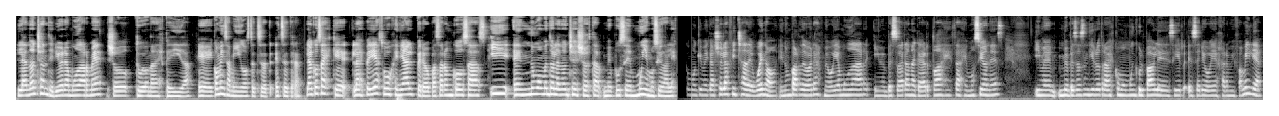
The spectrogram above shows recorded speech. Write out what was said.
la noche anterior a mudarme yo tuve una despedida eh, con mis amigos, etc, La cosa es que la despedida estuvo genial, pero pasaron cosas y en un momento de la noche yo me puse muy emocional. Como que me cayó la ficha de, bueno, en un par de horas me voy a mudar y me empezaron a caer todas estas emociones y me, me empecé a sentir otra vez como muy culpable de decir, en serio voy a dejar a mi familia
